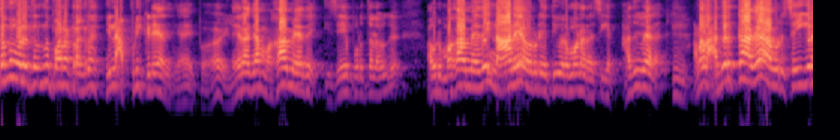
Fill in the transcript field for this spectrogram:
சமூக வலைத்தளத்தில் பாராட்டுறாங்களே. இல்லை அப்படி கிடையாதுங்க. இப்போ இளையராஜா மகாமேதை. இசையை பொறுத்தளவுக்கு அவர் மகாமேதை நானே அவருடைய தீவிரமான ரசிகன். அது வேற. ஆனால் அதற்காக அவர் செய்கிற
